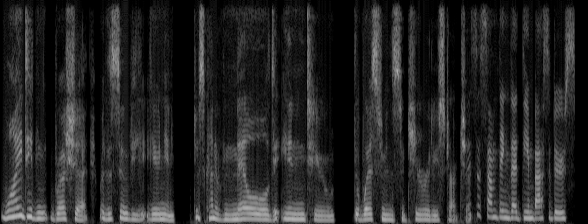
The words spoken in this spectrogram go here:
Why didn't Russia or the Soviet Union just kind of meld into the Western security structure? This is something that the ambassadors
